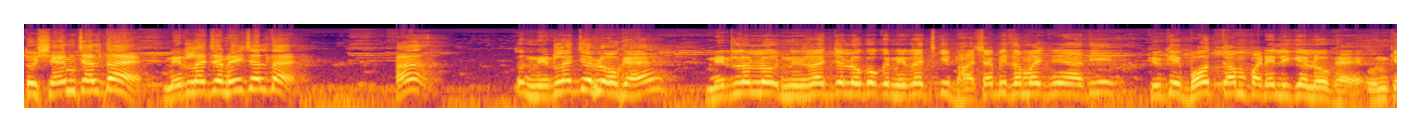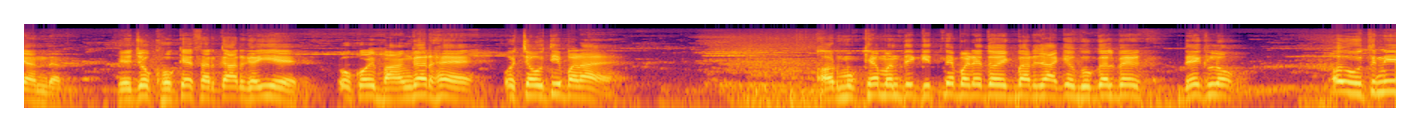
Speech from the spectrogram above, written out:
तो शेम चलता है? निर्लज नहीं चलता है? हाँ? तो निर्लज लोग हैं। निर्ल निर्लज लोगों को निर्लज की भाषा भी समझ नहीं आती, क्योंकि बहुत कम पढ़े लिखे लोग हैं उनके अंदर। ये जो खोखे सरकार गई है, वो कोई बांगर है, वो चौथी पढ़ा है। और मुख्यमंत्री कितने पढ़े तो एक बार जाके गूगल पे देख लो। और उतनी,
